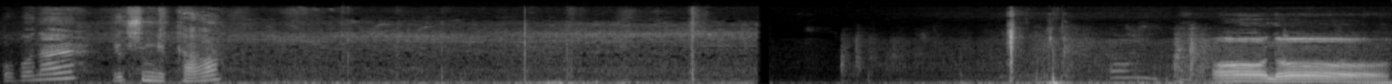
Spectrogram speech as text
5번 홀 60m. 어, 너.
